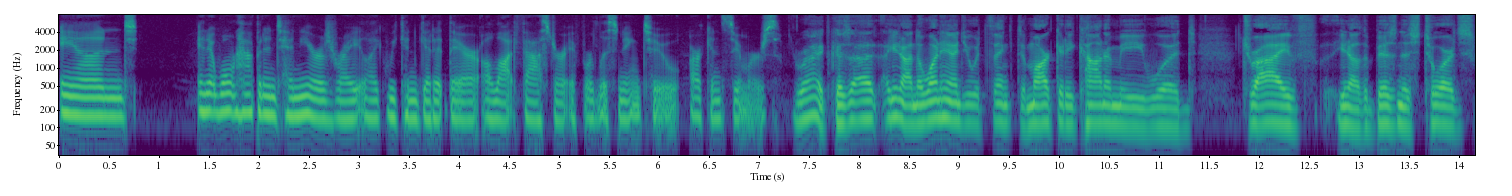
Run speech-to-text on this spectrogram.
and and it won't happen in 10 years right? Like we can get it there a lot faster if we're listening to our consumers. Right because uh, you know on the one hand you would think the market economy would drive you know the business towards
